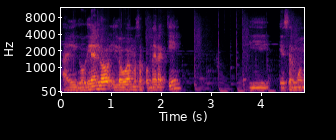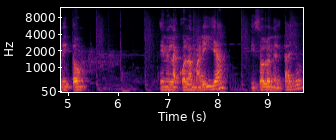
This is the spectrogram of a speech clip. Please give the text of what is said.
ahí googlealo y lo vamos a poner aquí. Y es el monito tiene la cola amarilla y solo en el tallo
